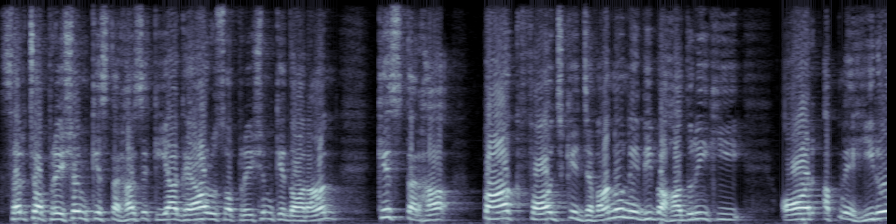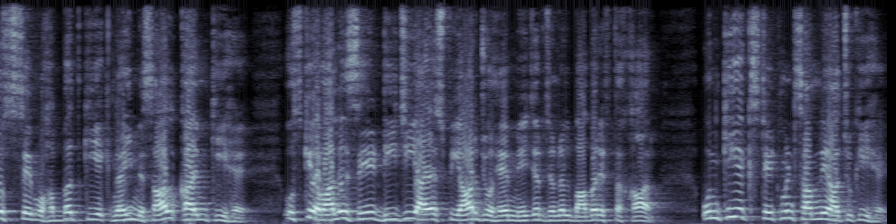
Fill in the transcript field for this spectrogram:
سرچ آپریشن کس طرح سے کیا گیا اور اس آپریشن کے دوران کس طرح پاک فوج کے جوانوں نے بھی بہادری کی اور اپنے ہیروز سے محبت کی ایک نئی مثال قائم کی ہے۔ اس کے حوالے سے D G I S P R جو ہے میجر جنرل بابر افتخار، ان کی ایک سٹیٹمنٹ سامنے آ چکی ہے۔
